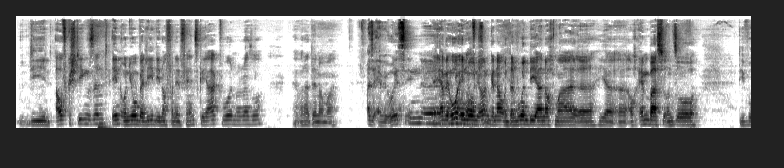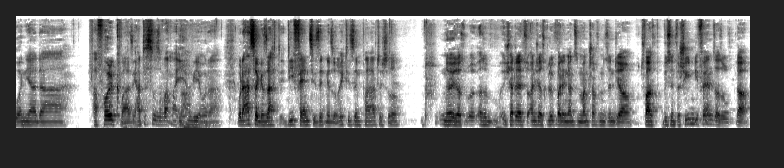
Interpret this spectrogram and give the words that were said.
die aufgestiegen sind in Union Berlin, die noch von den Fans gejagt wurden oder so? Wer war das denn nochmal? Also RWO ist in äh, RWO in Union, genau. Und dann wurden die ja nochmal äh, hier äh, auch Embas und so, die wurden ja da verfolgt quasi. Hattest du sowas mal irgendwie oder oder hast du gesagt, die Fans, die sind mir so richtig sympathisch so? Nee, das, also ich hatte jetzt eigentlich das Glück, bei den ganzen Mannschaften sind ja zwar ein bisschen verschieden die Fans, also klar,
